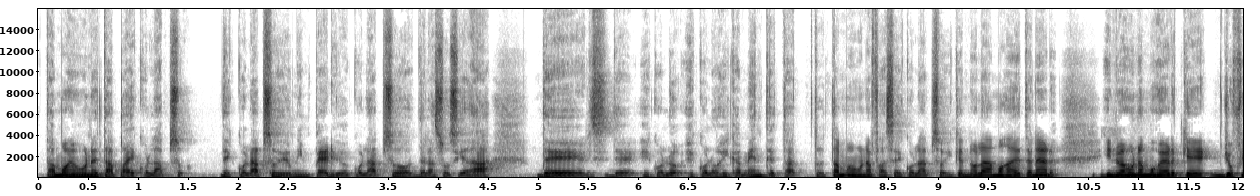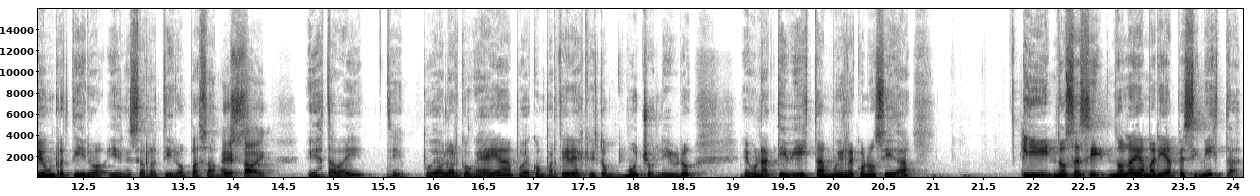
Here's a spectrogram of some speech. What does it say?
Estamos en una etapa de colapso, de colapso de un imperio, de colapso de la sociedad, de, de ecolo- ecológicamente. Está- estamos en una fase de colapso y que no la vamos a detener. Y no es una mujer que yo fui a un retiro y en ese retiro pasamos... Ahí estaba ahí. Ella estaba ahí, sí. Pude hablar con ella, pude compartir, he escrito muchos libros. Es una activista muy reconocida. Y no sé si, no la llamaría pesimista,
